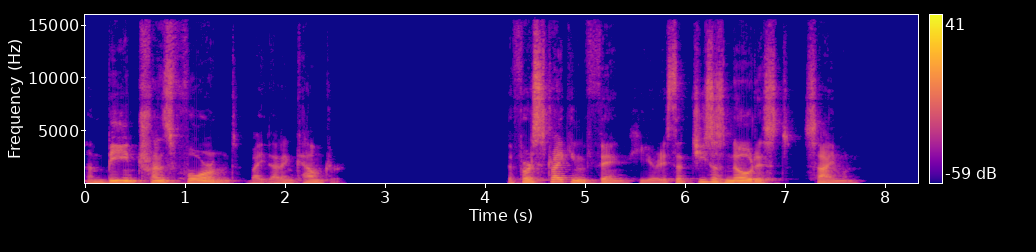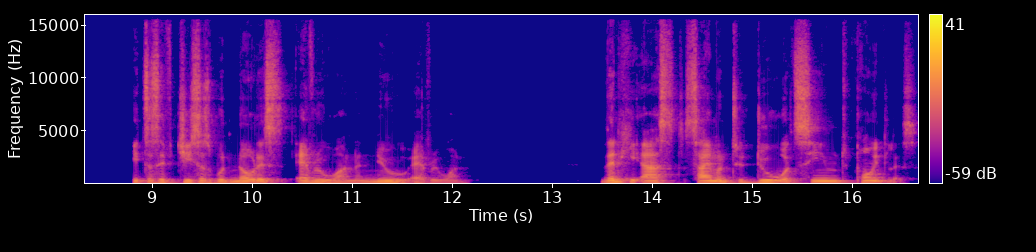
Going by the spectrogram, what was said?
and being transformed by that encounter. The first striking thing here is that Jesus noticed Simon it's as if Jesus would notice everyone and knew everyone. Then he asked Simon to do what seemed pointless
